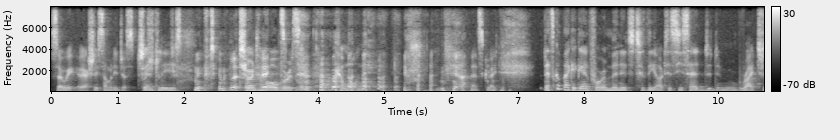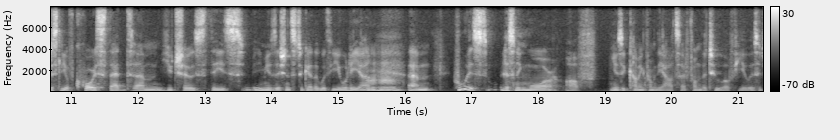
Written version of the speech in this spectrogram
So we actually somebody just pushed Gently just moved him turned him over and said, "Come on." Yeah, that's great. Let's go back again for a minute to the artist. You said righteously, of course, that um, you chose these musicians together with Yulia. Mm-hmm. Um, who is listening more of music coming from the outside from the two of you? Is it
